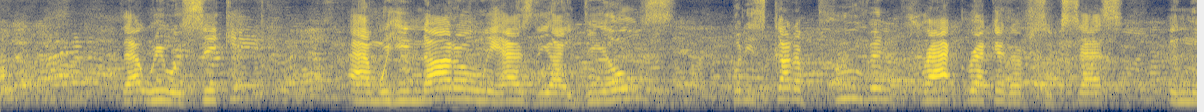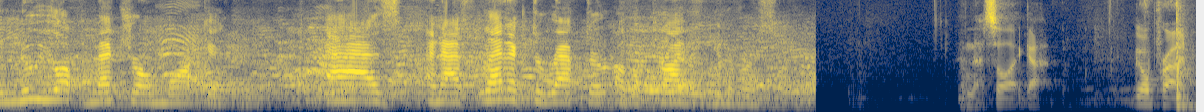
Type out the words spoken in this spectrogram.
that we were seeking, and he not only has the ideals, but he's got a proven track record of success in the New York metro market as an athletic director of a private university. And that's all I got. Go Pride.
